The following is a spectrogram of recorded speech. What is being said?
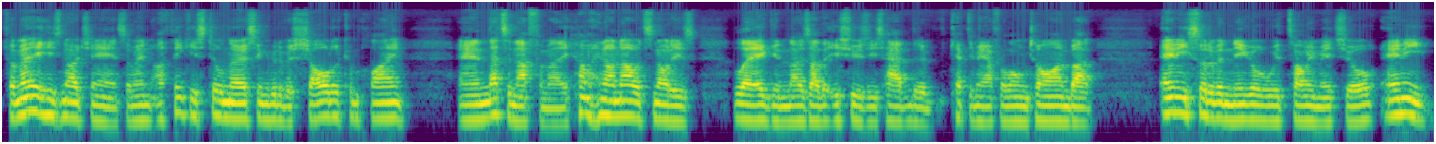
for me, he's no chance. I mean, I think he's still nursing a bit of a shoulder complaint, and that's enough for me. I mean, I know it's not his leg and those other issues he's had that have kept him out for a long time, but any sort of a niggle with Tommy Mitchell, any,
